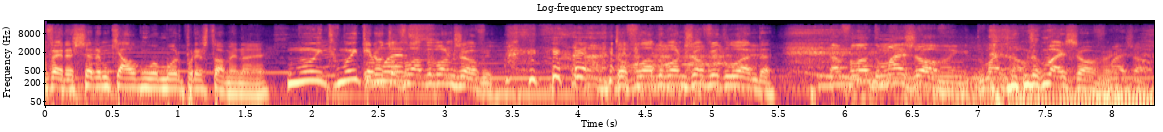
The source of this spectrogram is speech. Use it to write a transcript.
Vera, cheira-me que há algum amor por este homem, não é? Muito, muito E não estou a falar do Bon Jovi. estou a falar do Bon Jovi de Luanda. Está a falar do mais jovem, do mais jovem. Do mais jovem. Mais jovem.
